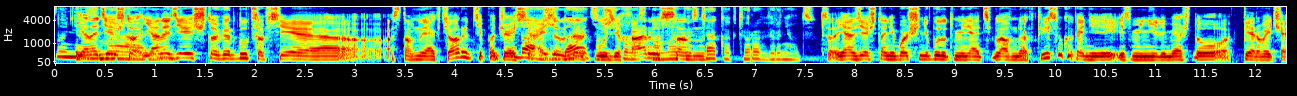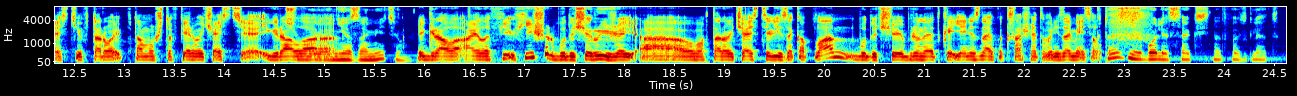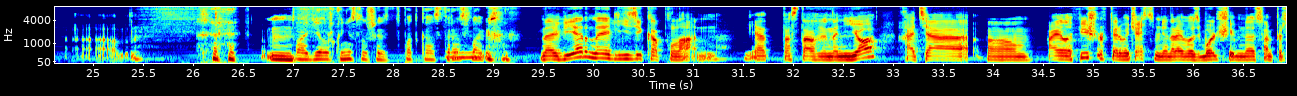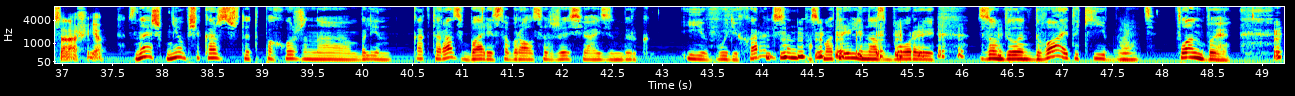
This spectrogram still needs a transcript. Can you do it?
Ну, Я надеюсь, что знаю. я надеюсь, что вернутся все э, основные актеры, типа Джесси Да, Айзенберг, Вуди Харрельсон. костяк актеров вернется. Я надеюсь, что они больше не будут менять главную актрису, как они изменили между первой частью и второй, потому что в первой части Чего я играла не заметил. играла Айла Фи- Фишер, будучи рыжей, а во второй части Лиза Каплан, будучи брюнеткой. Я не знаю, как Саша этого не заметил. Кто из них более секси, на твой взгляд? Твоя девушка не слушает этот подкаст, расслабься. Наверное, Лизи Каплан. Я поставлю на нее, хотя эм, Айла Фишер в первой части мне нравилась больше именно сам персонаж ее. Знаешь, мне вообще кажется, что это похоже на, блин, как-то раз в баре собрался Джесси Айзенберг и Вуди Харрельсон, посмотрели на сборы Zombieland 2 и такие, блядь, план Б.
